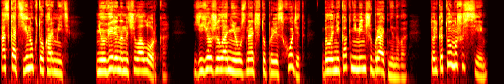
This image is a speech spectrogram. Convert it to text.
«А скотину кто кормить?» — неуверенно начала Лорка. Ее желание узнать, что происходит, было никак не меньше Братниного, только Томашу семь,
